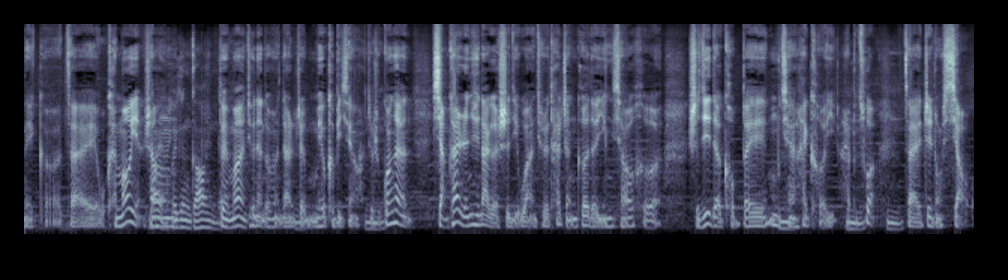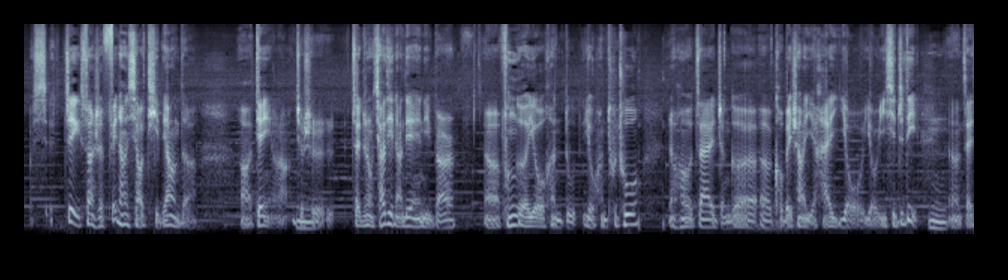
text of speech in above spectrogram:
那个在我看猫眼上上会更高，一点对，猫眼九点多分，但是这没有可比性啊，就是观看想看人群大概十几万，就是它整个的营销和实际的口碑目前还可以，还不错。嗯在这种小，小这算是非常小体量的啊、电影了，就是在这种小体量电影里边，呃，风格又很独又很突出，然后在整个呃口碑上也还有有一席之地。嗯呃，在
